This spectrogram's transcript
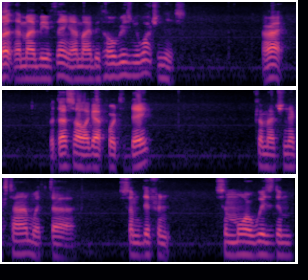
But that might be a thing. That might be the whole reason you're watching this. Alright. But that's all I got for today. Come at you next time with uh, some different, some more wisdom.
